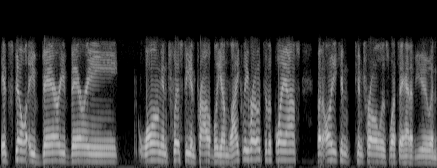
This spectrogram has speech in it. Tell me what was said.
it's still a very, very long and twisty and probably unlikely road to the playoffs. But all you can control is what's ahead of you. And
